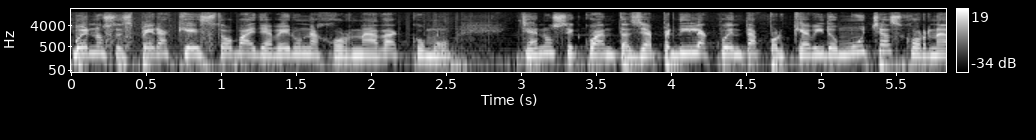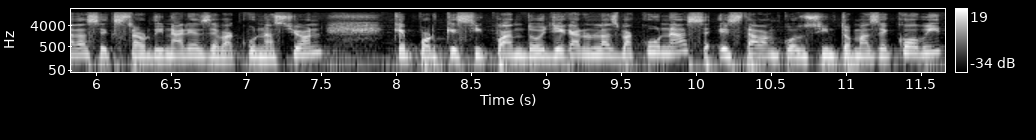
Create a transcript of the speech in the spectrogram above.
bueno, se espera que esto vaya a haber una jornada como ya no sé cuántas, ya perdí la cuenta porque ha habido muchas jornadas extraordinarias de vacunación, que porque si cuando llegaron las vacunas estaban con síntomas de COVID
